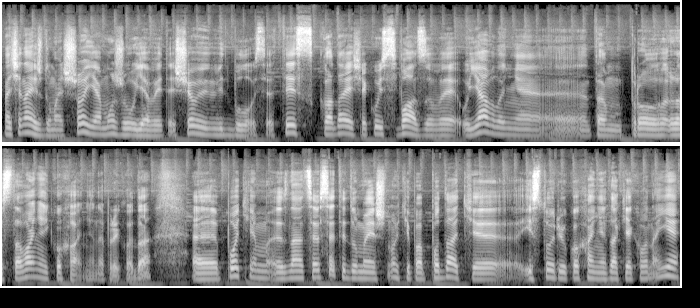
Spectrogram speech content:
починаєш думати, що я можу уявити, що відбулося. Ти складаєш якусь базове уявлення е, там про розставання і кохання, наприклад. Да? Е, Потім на це все ти думаєш, ну, типа, подати е, історію кохання так, як вона є,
